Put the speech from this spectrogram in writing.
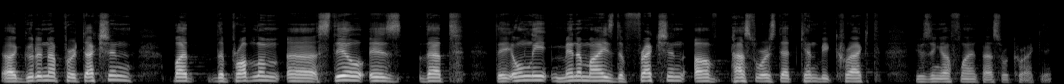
good enough protection, but the problem still is that they only minimize the fraction of passwords that can be cracked using offline password cracking.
